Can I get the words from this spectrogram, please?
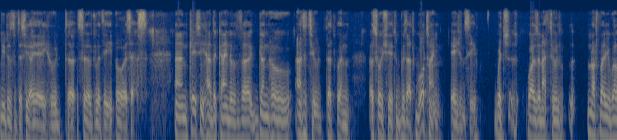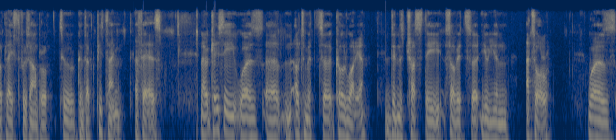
leaders of the CIA who'd uh, served with the OSS. And Casey had the kind of uh, gung ho attitude that, when associated with that wartime agency, which was an attitude not very well placed, for example, to conduct peacetime affairs. Now, Casey was uh, an ultimate uh, Cold Warrior, didn't trust the Soviet uh, Union at all, was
